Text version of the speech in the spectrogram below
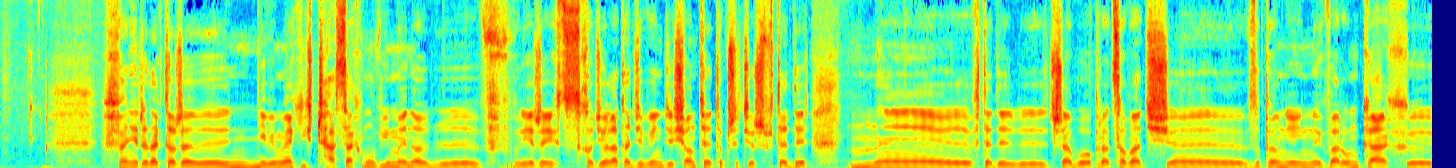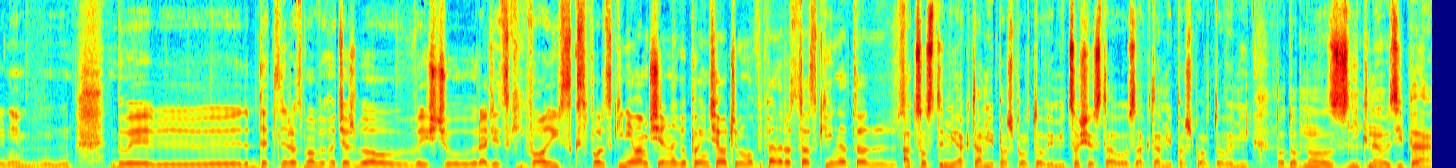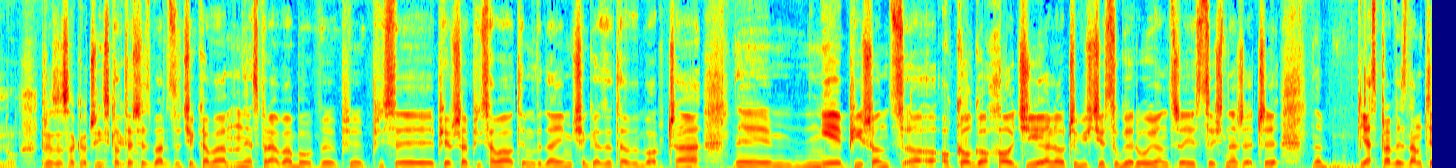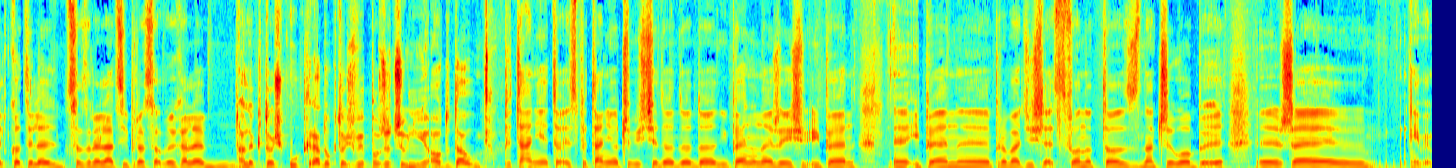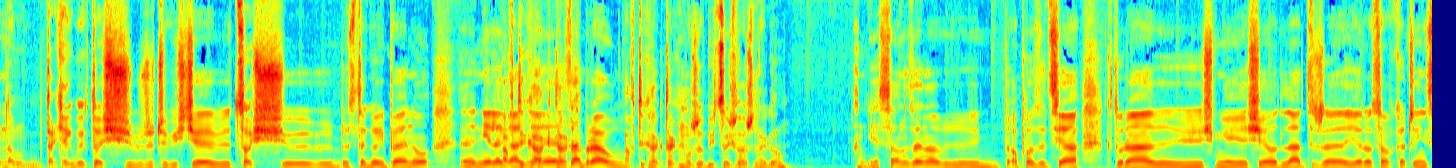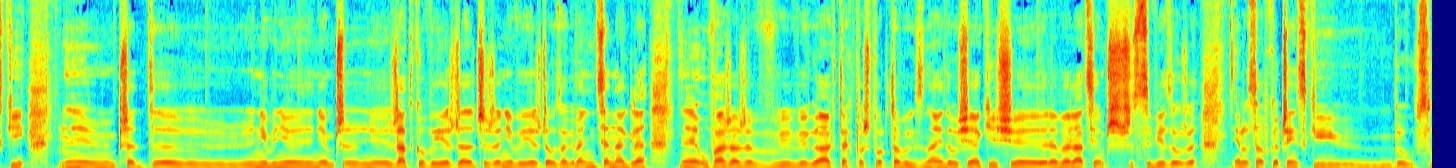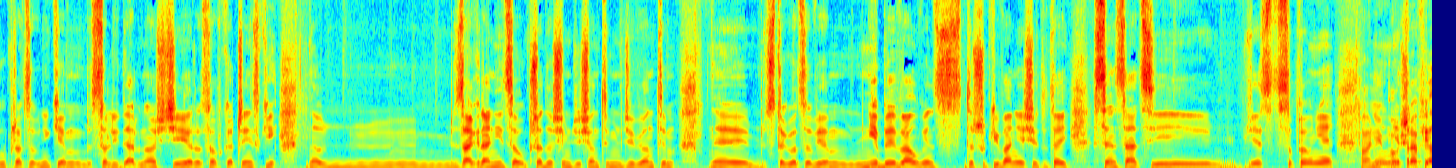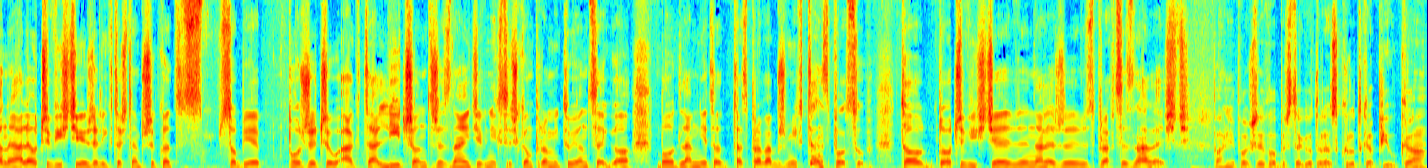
Panie redaktorze, y, nie wiem o jakich czasach mówimy, no, y, jeżeli chodzi o lata 90., to przecież wtedy, mm, e, wtedy y, trzeba było pracować e, w zupełnie innych warunkach. Nie, wiem, były rozmowy chociażby o wyjściu radzieckich wojsk z Polski. Nie mam silnego pojęcia, o czym mówi pan Rostowski, no to A co z tymi aktami paszportowymi? Co się stało z aktami paszportowymi? Podobno zniknęły z IPN-u prezesa To Kaczyńskiego. też jest bardzo ciekawa e, sprawa, bo e, pi- pis, e, pierwsza pisała o tym, wydaje mi się, Gazeta Wyborcza, nie pisząc o, o kogo chodzi, ale oczywiście sugerując, że jest coś na rzeczy. No, ja sprawę znam tylko tyle, co z relacji prasowych, ale Ale ktoś ukradł, ktoś wypożyczył, nie oddał? pytanie to jest pytanie oczywiście do, do, do IPN-u. No jeżeli IPN, IPN prowadzi śledztwo, no to znaczyłoby, że nie wiem, no tak jakby ktoś rzeczywiście coś z tego IPN-u e, A w nielegalnie tych aktach, zabrał. a w tych aktach może być coś ważnego? Nie sądzę. No, y, opozycja, która y, śmieje się od lat, że Jarosław Kaczyński y, przed, nie, nie, nie wiem, czy rzadko wyjeżdża, czy że nie wyjeżdżał za granicę, nagle uważa, że w, w jego aktach paszportowych znajdą się jakieś rewelacje. Wszyscy wiedzą, że Jarosław Kaczyński był współpracownikiem Solidarności. Jarosław Kaczyński no, za granicą przed 89 y, z tego co wiem nie bywał, więc doszukiwanie się tutaj sensacji jest zupełnie Panie nie- pośle. nietrafione. Ale oczywiście, jeżeli ktoś na przykład sobie pożyczył akta, licząc, że znajdzie w nich coś kompromitującego, bo dla mnie to ta sprawa brzmi w ten sposób, to, to oczywiście należy sprawcę znaleźć. Panie pośle, wobec tego teraz krótka piłka.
